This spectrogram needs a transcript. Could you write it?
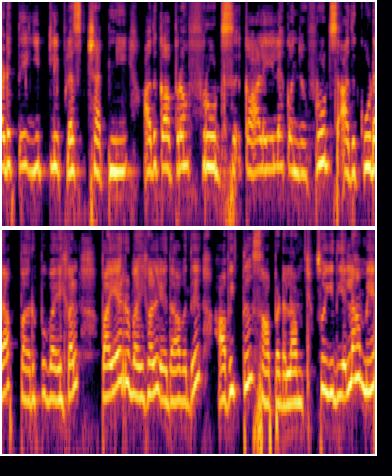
அடுத்து இட்லி ப்ளஸ் சட்னி அதுக்கப்புறம் ஃப்ரூட்ஸ் காலையில் கொஞ்சம் ஃப்ரூட்ஸ் அது கூட பருப்பு வகைகள் பயறு வகைகள் ஏதாவது அவித்து சாப்பிடலாம். ஸோ இது எல்லாமே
